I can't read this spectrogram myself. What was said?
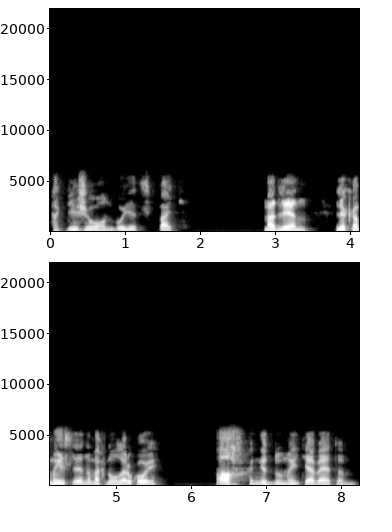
а где же он будет спать? Мадлен легкомысленно махнула рукой. Ах, не думайте об этом.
